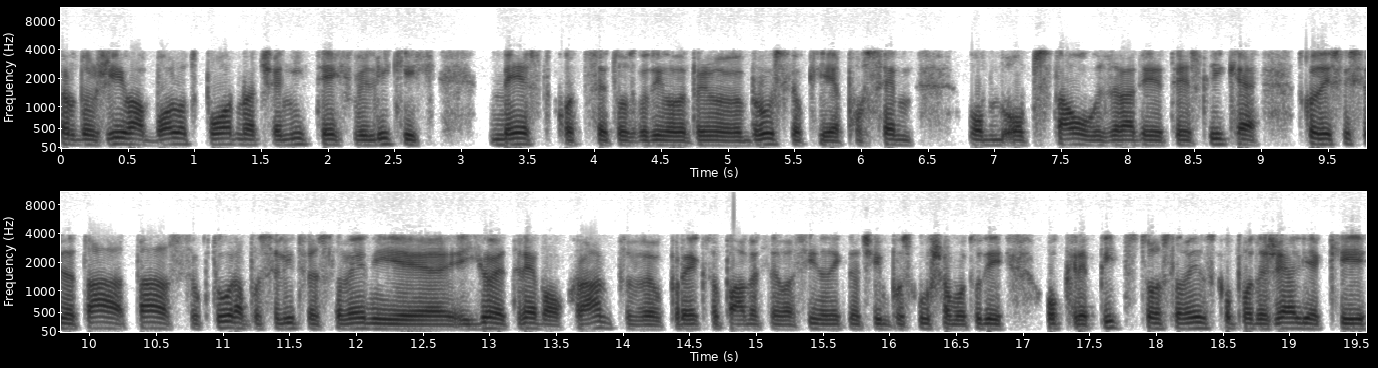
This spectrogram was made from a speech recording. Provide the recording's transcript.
trdoživa, bolj odporna, če ni teh velikih mest, kot se je to zgodilo naprimer v Bruslju, ki je posem ob, obstal zaradi te slike. Tako da jaz mislim, da ta, ta struktura poselitve v Sloveniji jo je treba ohraniti v projektu Pametne vasi, na nek način poskušamo tudi okrepiti to slovensko podeželje, ki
